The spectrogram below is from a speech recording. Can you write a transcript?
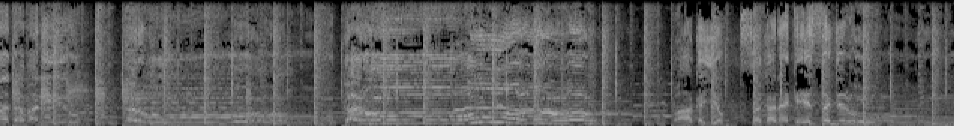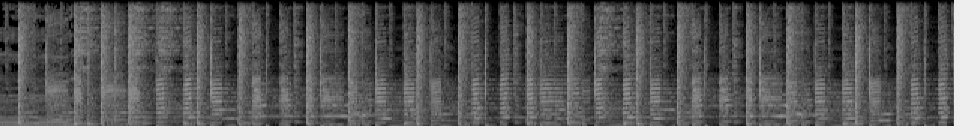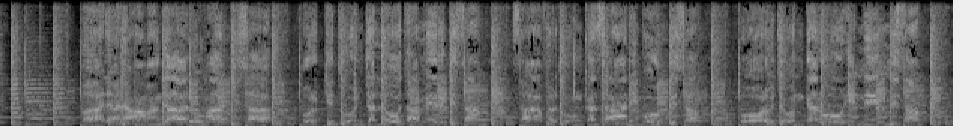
filaatamaniiru garuu garuu waaqayyo sakana keessa jiru. Burkituun jalloota mirgisa Saafartuun kan saanii bubbisa Korojoon garuu inni misa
